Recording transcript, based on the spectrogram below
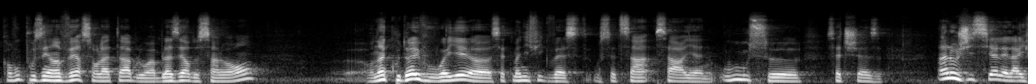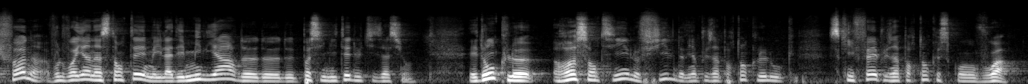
quand vous posez un verre sur la table ou un blazer de Saint-Laurent, en un coup d'œil, vous voyez cette magnifique veste, ou cette saharienne, ou cette chaise. Un logiciel et l'iPhone, vous le voyez un instant T, mais il a des milliards de, possibilités d'utilisation. Et donc le ressenti, le fil devient plus important que le look. Ce qui fait est plus important que ce qu'on voit.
